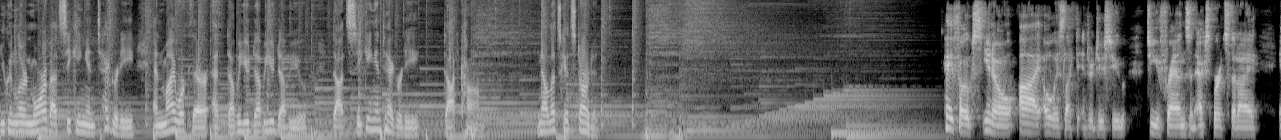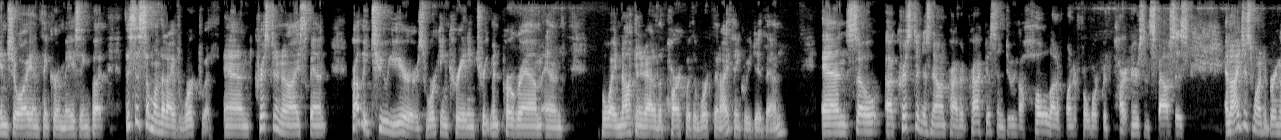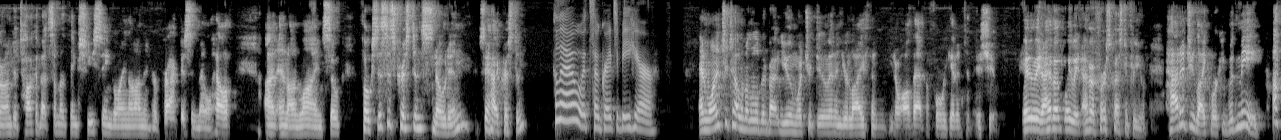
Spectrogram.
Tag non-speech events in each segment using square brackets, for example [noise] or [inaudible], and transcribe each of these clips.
You can learn more about Seeking Integrity and my work there at www.seekingintegrity.com. Now let's get started. Hey, folks, you know, I always like to introduce you to you friends and experts that I enjoy and think are amazing. But this is someone that I've worked with. And Kristen and I spent probably two years working, creating treatment program and boy, knocking it out of the park with the work that I think we did then. And so uh, Kristen is now in private practice and doing a whole lot of wonderful work with partners and spouses. And I just wanted to bring her on to talk about some of the things she's seeing going on in her practice in mental health uh, and online. So, folks, this is Kristen Snowden. Say hi, Kristen. Hello. It's so great to be here. And why don't you tell them a little bit about you and what you're doing in your life and you know all that before we get into the issue? Wait, wait, I have a wait, wait. I have a first question for you. How did you like working with me? [laughs]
